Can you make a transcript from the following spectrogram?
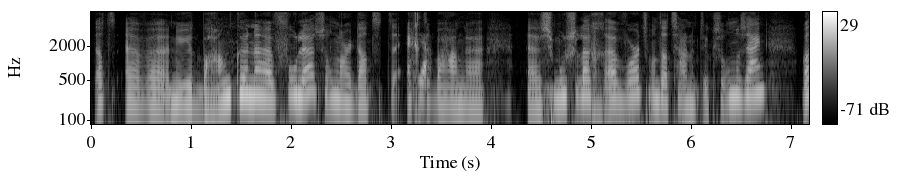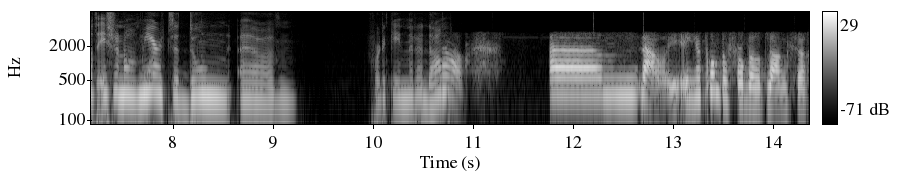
dat we nu het behang kunnen voelen, zonder dat het echte ja. behang smoeselig wordt. Want dat zou natuurlijk zonde zijn. Wat is er nog ja. meer te doen ehm, voor de kinderen dan? Nou, Um, nou, je komt bijvoorbeeld langs een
